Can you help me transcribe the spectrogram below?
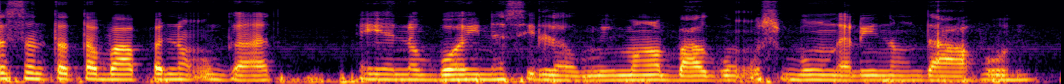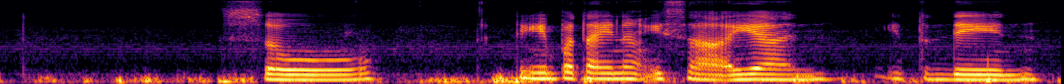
Tapos ang tataba pa ng ugat. Ayan, nabuhay na sila. May mga bagong usbong na rin ng dahon. So, tingin pa tayo ng isa. Ayan, ito din.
